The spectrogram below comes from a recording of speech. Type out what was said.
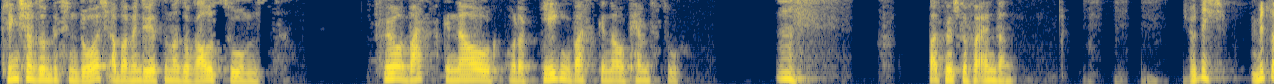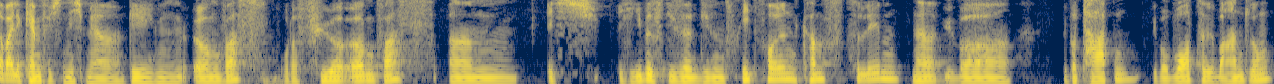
Klingt schon so ein bisschen durch, aber wenn du jetzt nochmal so rauszoomst, für was genau oder gegen was genau kämpfst du? Hm. Was willst du verändern? Ich würde nicht, mittlerweile kämpfe ich nicht mehr gegen irgendwas oder für irgendwas. Ähm, ich, ich liebe es, diese, diesen friedvollen Kampf zu leben, ne, über, über Taten, über Worte, über Handlungen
